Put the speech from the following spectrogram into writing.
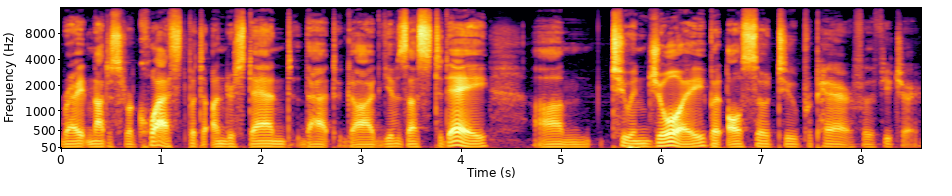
right? Not just a request, but to understand that God gives us today um, to enjoy, but also to prepare for the future.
